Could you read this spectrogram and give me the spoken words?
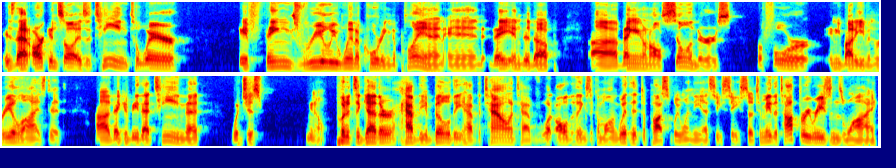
is that Arkansas is a team to where if things really went according to plan and they ended up uh, banging on all cylinders before anybody even realized it, uh, they could be that team that would just, you know, put it together, have the ability, have the talent, have what all the things that come along with it to possibly win the SEC. So to me, the top three reasons why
